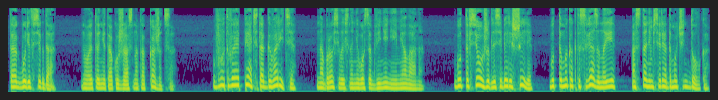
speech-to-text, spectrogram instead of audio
Так будет всегда, но это не так ужасно, как кажется». «Вот вы опять так говорите», набросилась на него с обвинениями Алана. «Будто все уже для себя решили, будто мы как-то связаны и останемся рядом очень долго».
